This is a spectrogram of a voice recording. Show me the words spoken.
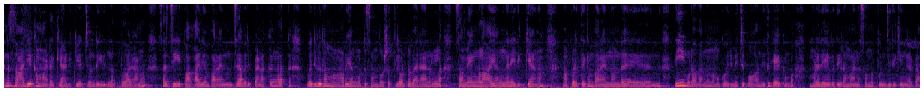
അങ്ങനെ സാരിയൊക്കെ മടക്കി അടുക്കി വെച്ചുകൊണ്ട് ഇരുന്നപ്പോഴാണ് സച്ചി ഈ കാര്യം പറയുന്നത്. വെച്ചാൽ അവർ പിണക്കങ്ങളൊക്കെ ഒരുവിധം മാറി അങ്ങോട്ട് സന്തോഷത്തിലോട്ട് വരാനുള്ള സമയങ്ങളായി അങ്ങനെ ഇരിക്കുകയാണ്. അപ്പോഴത്തേക്കും പറയുന്നുണ്ട് നീയും കൂടെ വരണം നമുക്ക് ഒരുമിച്ച് പോകാം. ഇത് കേൾക്കുമ്പോൾ നമ്മുടെ രേവതിയുടെ മനസ്സൊന്ന് പുഞ്ചിരിക്കും കേട്ടോ.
